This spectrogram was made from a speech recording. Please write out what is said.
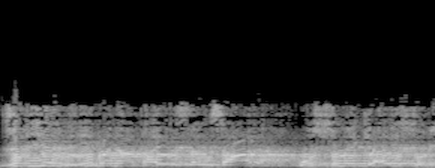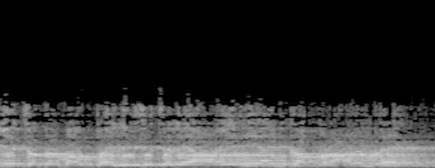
जब ये नहीं बना था ये संसार, उसमें क्या ये सूर्य चंद्रमा पहले से चले आ रहे हैं? या इनका प्रारंभ है?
